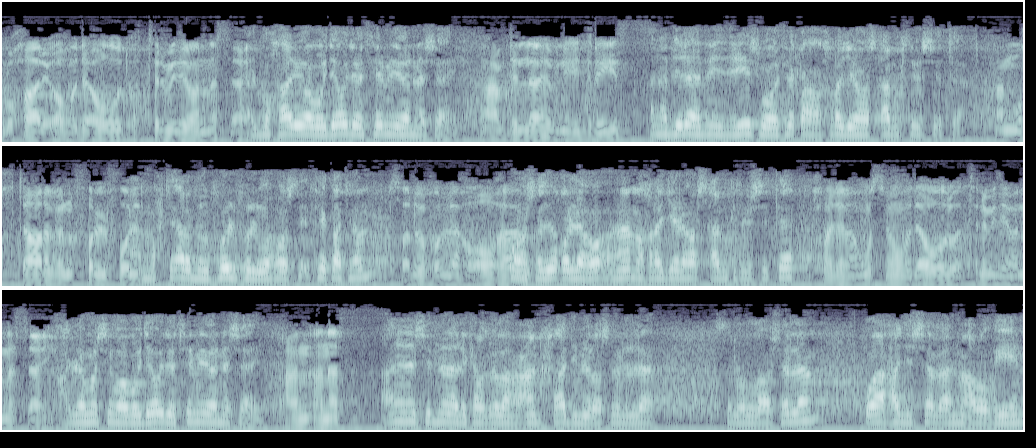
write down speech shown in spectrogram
البخاري وأبو داود والترمذي والنسائي. البخاري وأبو داود والترمذي والنسائي. عن عبد الله بن إدريس. عن عبد الله بن إدريس وهو ثقة أخرجه أصحاب كتب الستة. عن مختار بن فلفل. عن مختار بن فلفل وهو ثقة صدوق له أوهام وهو صدوق له أوهام أخرج له أصحاب كتب الستة. أخرج له مسلم وأبو داود والترمذي والنسائي. أخرج له مسلم وأبو داود والترمذي والنسائي. عن أنس. عن أنس بن مالك رضي الله عنه خادم رسول الله. صلى الله عليه وسلم وأحد السبعة المعروفين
